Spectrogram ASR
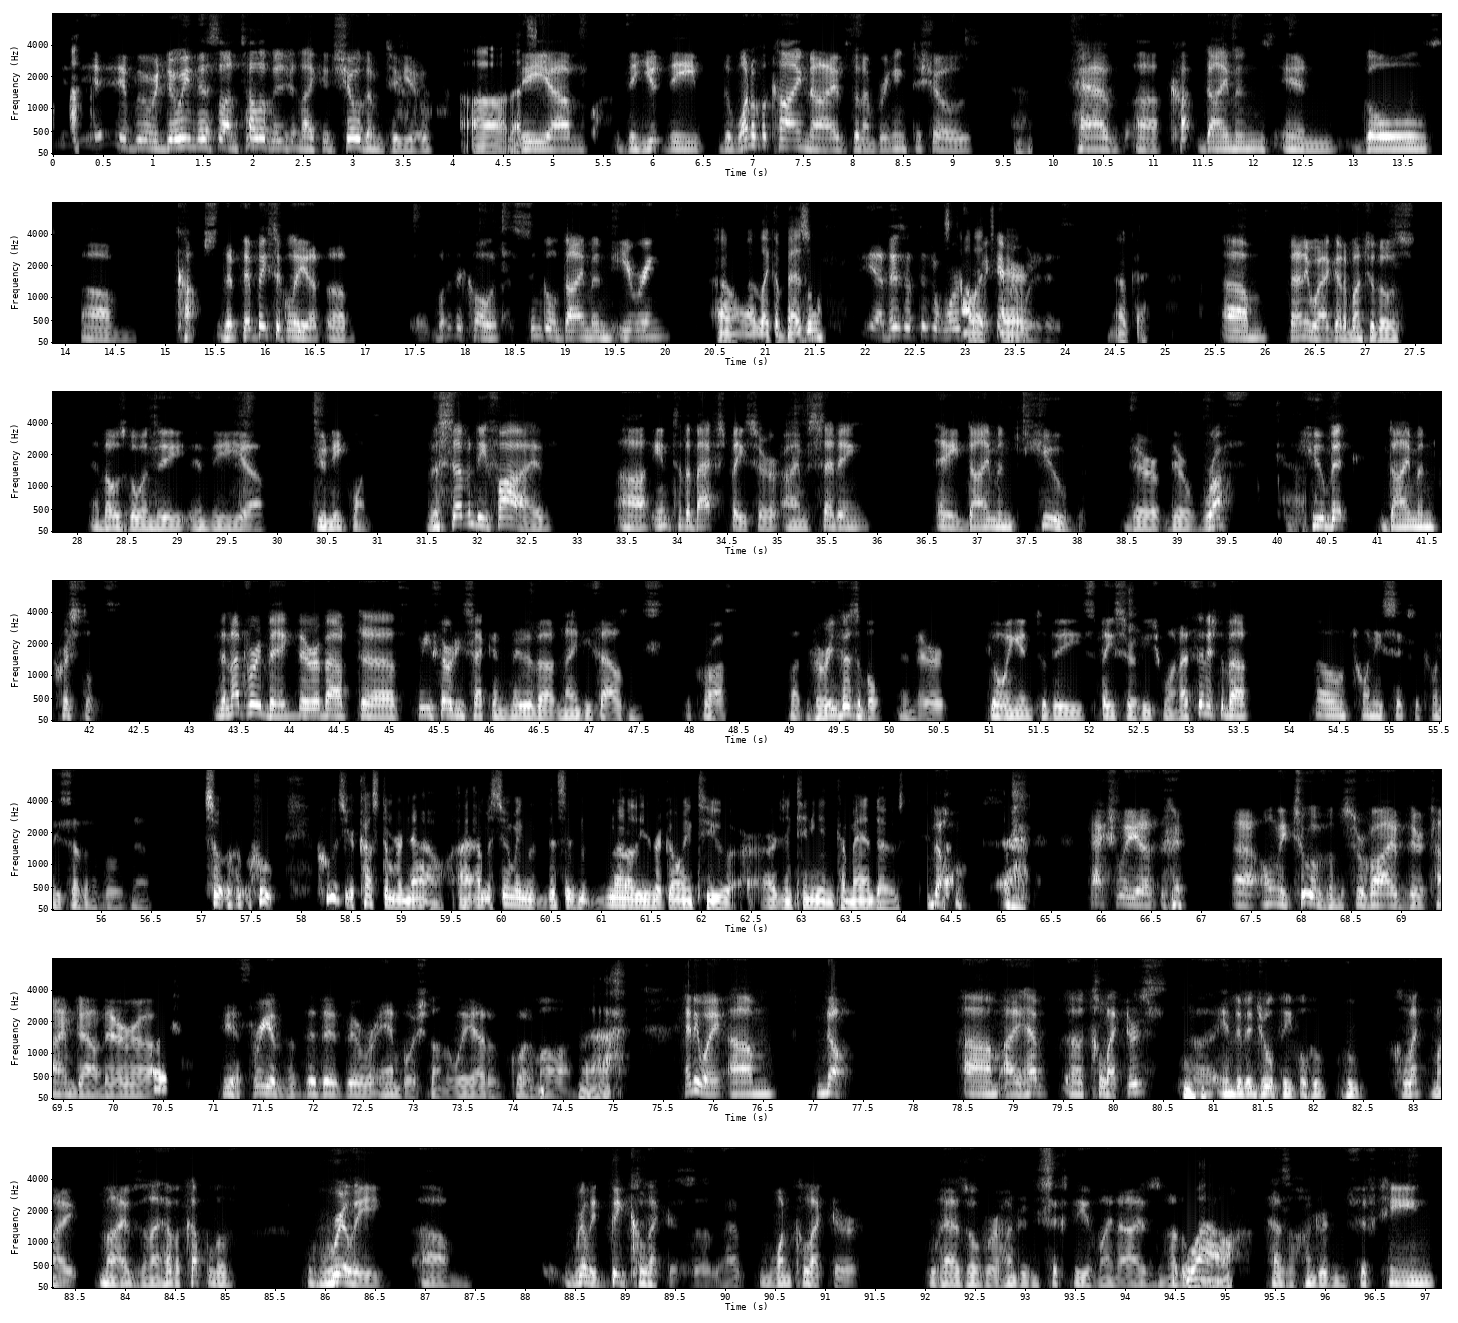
if we were doing this on television, I could show them to you. Oh, that's the um the the the one of a kind knives that I'm bringing to shows Uh-huh. have uh, cut diamonds in gold um, cups. They're, they're basically a, a what do they call it? A single diamond earring. oh, like a bezel. Yeah, there's a there's a word for it. I can't remember what it is. Okay. Um, but anyway, I got a bunch of those, and those go in the in the uh, unique ones. The 75 uh, into the backspacer, I'm setting a diamond cube. They're they're rough cubic diamond crystals. They're not very big. They're about uh, three thirty seconds, maybe about ninety thousandths across, but very visible, and they're going into the spacer of each one. I finished about oh 26 or 27 of those now. So who- who who's your customer now? I, I'm assuming that this is none of these are going to Argentinian commandos. No, actually, uh, uh, only two of them survived their time down there. Uh, Oh. yeah, three of them they, they, they were ambushed on the way out of Guatemala. Ah, Anyway, um, no. Um, I have uh, collectors, uh, individual people who, who collect my knives, and I have a couple of really, um, really big collectors. Uh, I have one collector who has over 160 of my knives, another one has 115,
